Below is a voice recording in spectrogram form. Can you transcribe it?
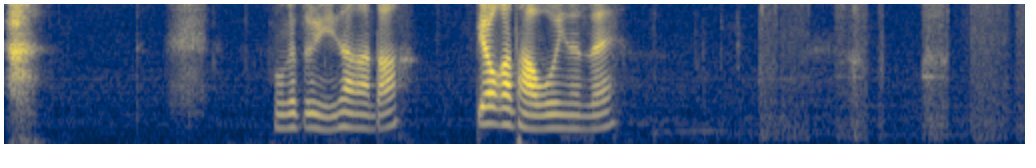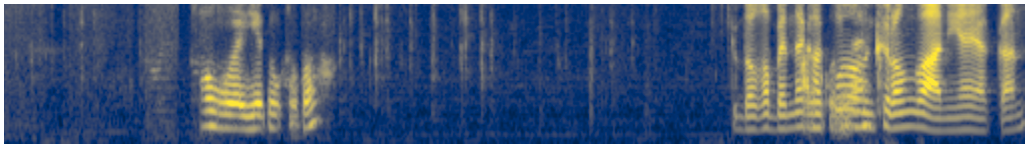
뭔가 좀 이상하다. 뼈가 다 보이는데. 어 뭐야 얘도 굳어? 그 너가 맨날 안 갖고 굳네. 노는 그런 거 아니야? 약간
